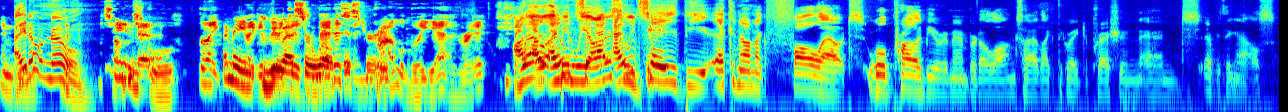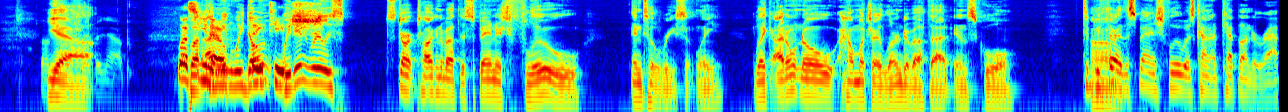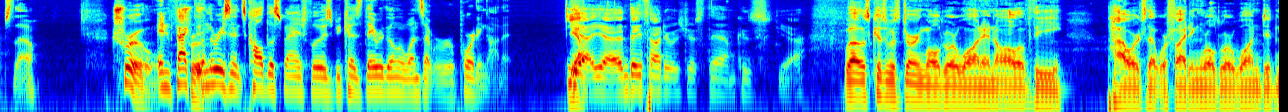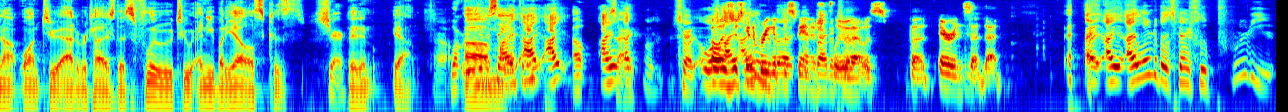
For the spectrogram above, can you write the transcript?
And i don't know Some I mean, schools, like I mean, like US or world medicine, history. probably, yeah, right. Well, I mean, we say, I- I would say the economic fallout will probably be remembered alongside like the Great Depression and everything else. uh, Yeah. shaping up. Plus, but you know, i mean we don't we didn't really start talking about the spanish flu until recently like i don't know how much i learned about that in school To be Um, fair, the Spanish flu was kind of kept under wraps, though. True In fact, true. the only reason it's called the Spanish flu is because they were the only ones that were reporting on it. Yeah. Yeah, yeah, and they thought it was just them because yeah, Well, it was because it was during World War One, and all of the powers that were fighting World War One did not want to advertise this flu to anybody else because Sure. they didn't. Yeah, What were you going Um, to say, I, Anthony? I, I, oh, I, sorry. I, oh, sorry. I was just going to bring up the Spanish flu. That was, but Aaron said that. I, I, I learned about the Spanish flu pretty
